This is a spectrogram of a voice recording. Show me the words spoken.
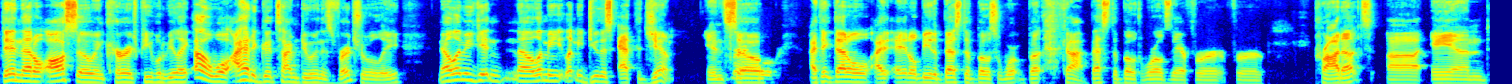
then that'll also encourage people to be like, oh, well, I had a good time doing this virtually. Now let me get in, now let me let me do this at the gym. And so right. I think that'll I, it'll be the best of both worlds, but God, best of both worlds there for for product uh, and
